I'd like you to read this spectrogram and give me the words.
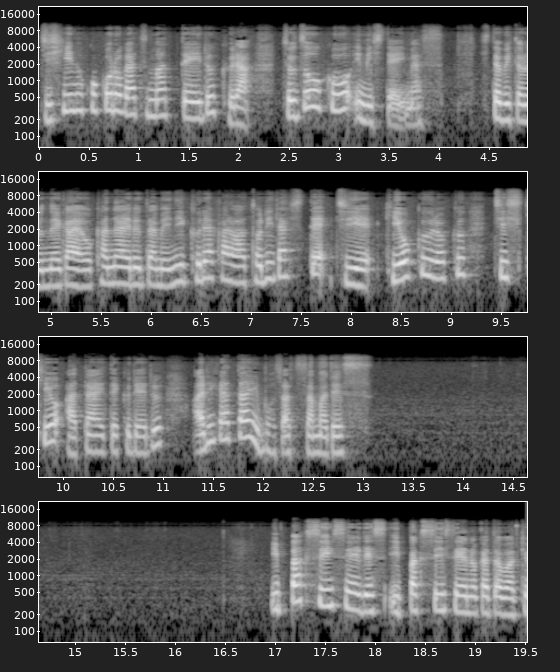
慈悲の心が詰まっている蔵貯蔵庫を意味しています。人々の願いを叶えるために蔵からは取り出して知恵記憶力知識を与えてくれるありがたい菩薩様です。一泊水星です。一泊水星の方は今日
